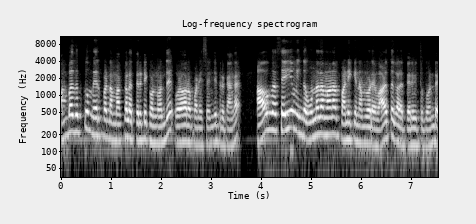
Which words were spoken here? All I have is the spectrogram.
ஐம்பதுக்கும் மேற்பட்ட மக்களை திரட்டி கொண்டு வந்து உழவார பணி செஞ்சுட்டு இருக்காங்க. அவங்க செய்யும் இந்த உன்னதமான பணிக்கு நம்மளுடைய வாழ்த்துக்களை தெரிவித்து கொண்டு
